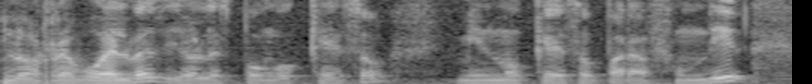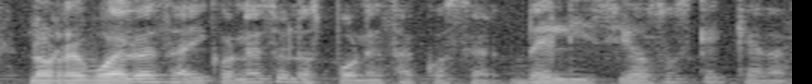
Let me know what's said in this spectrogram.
Los revuelves, yo les pongo queso, mismo queso para fundir, los revuelves ahí con eso y los pones a cocer. Deliciosos que quedan.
